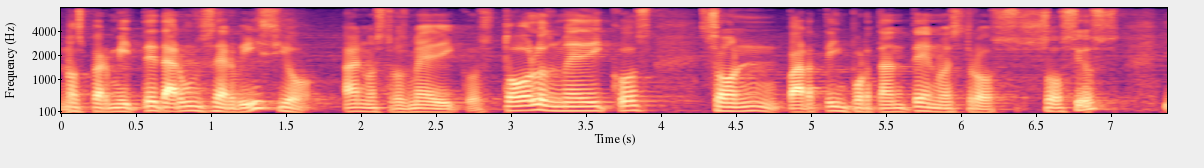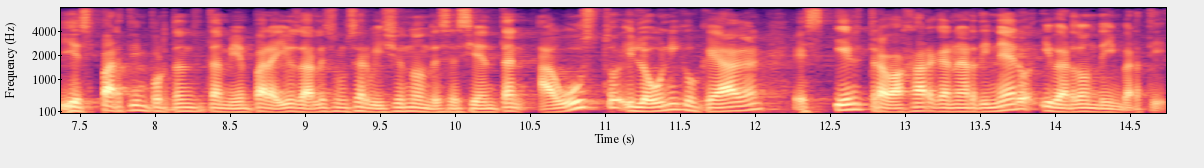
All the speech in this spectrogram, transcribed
nos permite dar un servicio a nuestros médicos. Todos los médicos son parte importante de nuestros socios y es parte importante también para ellos darles un servicio en donde se sientan a gusto y lo único que hagan es ir, trabajar, ganar dinero y ver dónde invertir.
